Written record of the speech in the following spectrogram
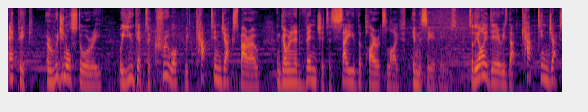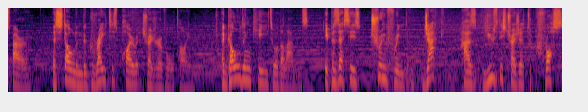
epic, original story where you get to crew up with Captain Jack Sparrow and go on an adventure to save the pirate's life in the Sea of Thieves. So the idea is that Captain Jack Sparrow has stolen the greatest pirate treasure of all time a golden key to other lands. It possesses true freedom. Jack has used this treasure to cross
